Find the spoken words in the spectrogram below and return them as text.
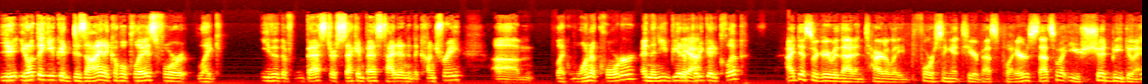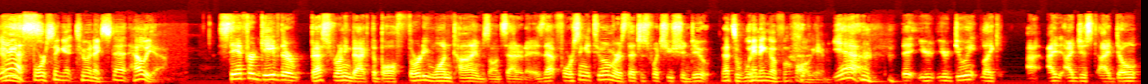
You you don't think you could design a couple plays for like either the best or second best tight end in the country, um, like one a quarter, and then you'd be at a Yeah. pretty good clip. I disagree with that entirely. Forcing it to your best players. That's what you should be doing. I mean, forcing it to an extent, hell yeah. Stanford gave their best running back the ball 31 times on Saturday. Is that forcing it to him, or is that just what you should do? That's winning a football game. Yeah, that you're you're doing like I I- I just I don't.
